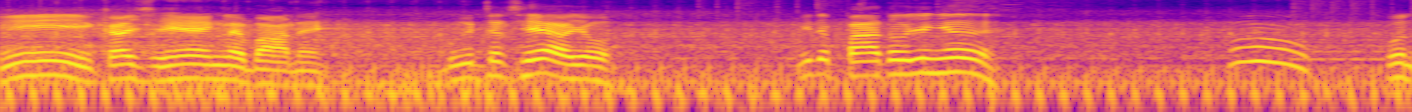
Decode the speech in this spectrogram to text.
นี่ใกล้สิแห้งเลยบาทนี่บืนจะเชี่ยวอยู่มีแต่ปลาตัวเยอะๆฮู้คุณ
